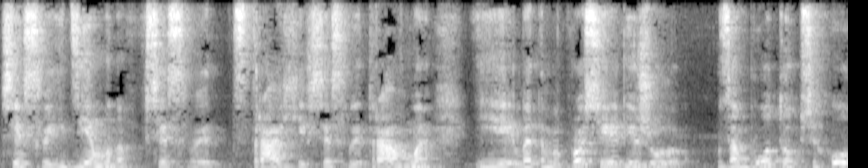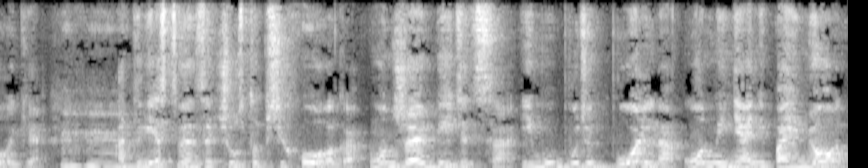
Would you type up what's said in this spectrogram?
всех своих демонов, все свои страхи, все свои травмы. И в этом вопросе я вижу заботу о психологе, mm ответственность за чувство психолога. Он же обидится, ему будет больно, он меня не поймет.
